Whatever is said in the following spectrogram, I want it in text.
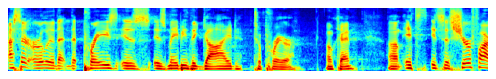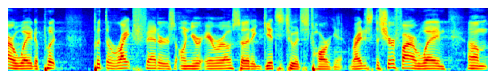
I said earlier that, that praise is, is maybe the guide to prayer, okay? Um, it's, it's a surefire way to put put the right fetters on your arrow so that it gets to its target, right? It's the surefire way um,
